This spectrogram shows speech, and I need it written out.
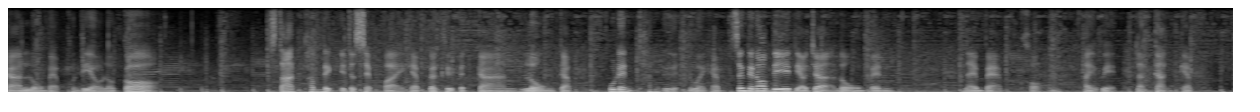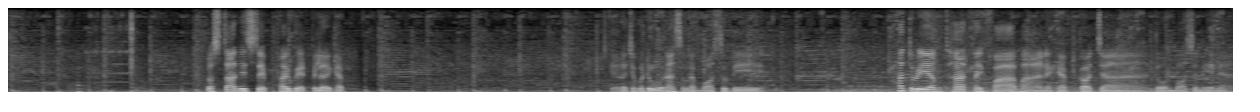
การลงแบบคนเดียวแล้วก็ Start Public Intercept ไปครับ ก็คือเป็นการลงกับผู้เล่นท่านอื่นด้วยครับ ซึ่งในรอบนี้เดี๋ยวจะลงเป็นในแบบของ Private ละกันครับก็ start i n s t e p private ไปเลยครับ เดี๋ยวเราจะมาดูนะสำหรับบอสตัวนี้ ถ้าเตรียมธาตุไฟฟ้ามานะครับ ก็จะโดนบอสตัวนี้เนี่ย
